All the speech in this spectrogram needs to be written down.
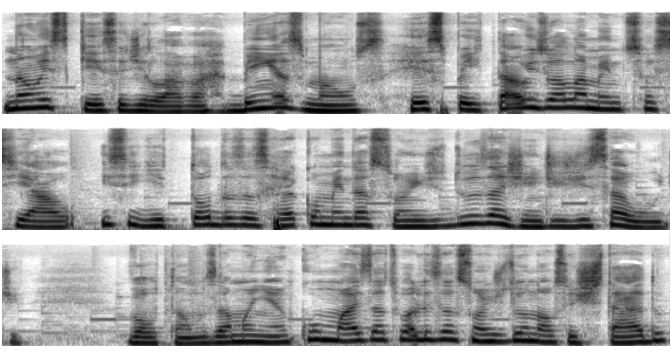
não esqueça de lavar bem as mãos, respeitar o isolamento social e seguir todas as recomendações dos agentes de saúde. Voltamos amanhã com mais atualizações do nosso estado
